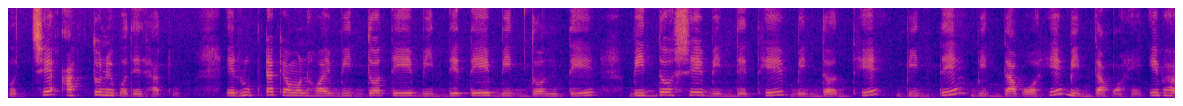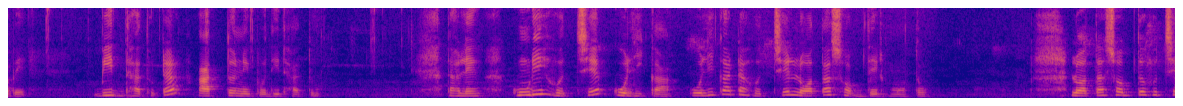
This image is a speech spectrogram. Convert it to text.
হচ্ছে আত্মনেপদী ধাতু। এর রূপটা কেমন হয়? বিদ্যতে, বিদ্যেতে, বিদ্যন্তে, বিদ্যসে, বিদ্যেথে বিদ্যদ্ধে বিদ্যে, বিদ্যাবহে, বিদ্যামহে। এভাবে বিদ ধাতুটা আত্মনেপদী ধাতু। তাহলে কুঁড়ি হচ্ছে কলিকা। কলিকাটা হচ্ছে লতা শব্দের মতো। লতা শব্দ হচ্ছে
